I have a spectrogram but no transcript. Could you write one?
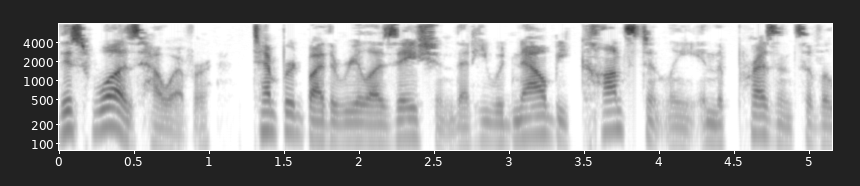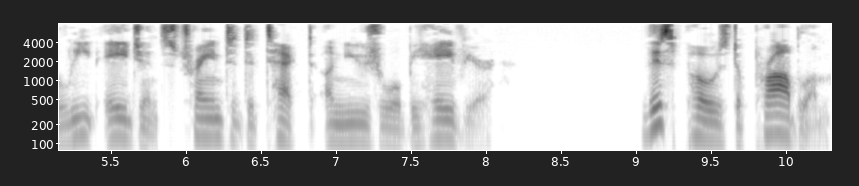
This was, however, tempered by the realization that he would now be constantly in the presence of elite agents trained to detect unusual behavior. This posed a problem,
